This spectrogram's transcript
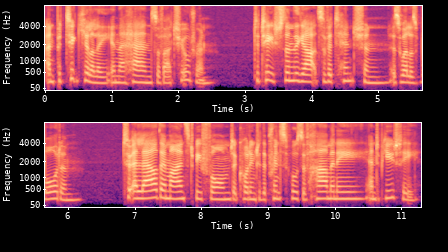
and particularly in the hands of our children, to teach them the arts of attention as well as boredom to allow their minds to be formed according to the principles of harmony and beauty,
